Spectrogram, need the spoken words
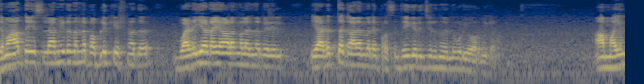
ജമാഅത്തെ ഇസ്ലാമിയുടെ തന്നെ പബ്ലിക്കേഷൻ അത് വഴിയടയാളങ്ങൾ എന്ന പേരിൽ ഈ അടുത്ത കാലം വരെ പ്രസിദ്ധീകരിച്ചിരുന്നു എന്ന് കൂടി ഓർമ്മിക്കണം. ആ മൈൽ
